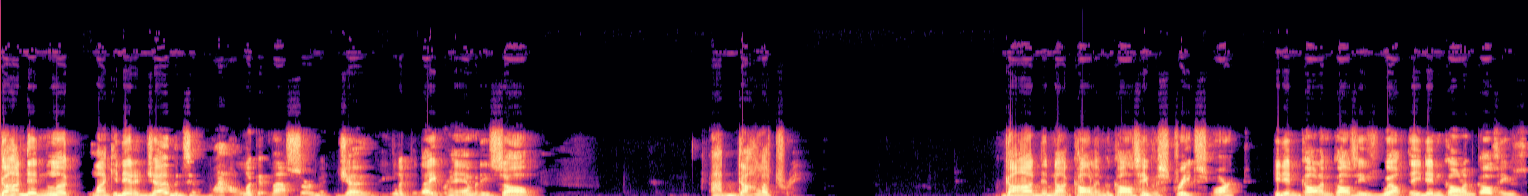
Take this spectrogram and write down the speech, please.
God didn't look like he did at Job and said, Wow, look at my servant Job. He looked at Abraham and he saw idolatry. God did not call him because he was street smart. He didn't call him because he was wealthy. He didn't call him because he was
